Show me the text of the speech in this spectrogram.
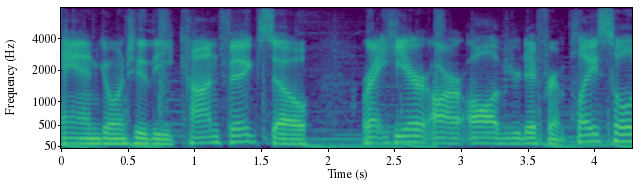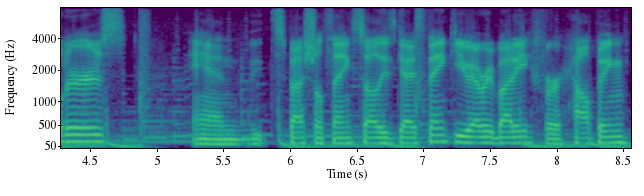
and go into the config. So right here are all of your different placeholders and special thanks to all these guys. Thank you everybody for helping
